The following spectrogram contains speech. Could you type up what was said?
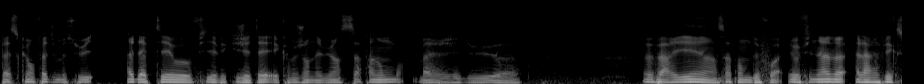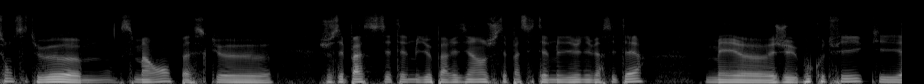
parce qu'en fait, je me suis adapté aux filles avec qui j'étais. Et comme j'en ai vu un certain nombre, bah, j'ai dû euh, varier un certain nombre de fois. Et au final, à la réflexion, si tu veux, euh, c'est marrant parce que je sais pas si c'était le milieu parisien, je sais pas si c'était le milieu universitaire. Mais euh, j'ai eu beaucoup de filles qui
